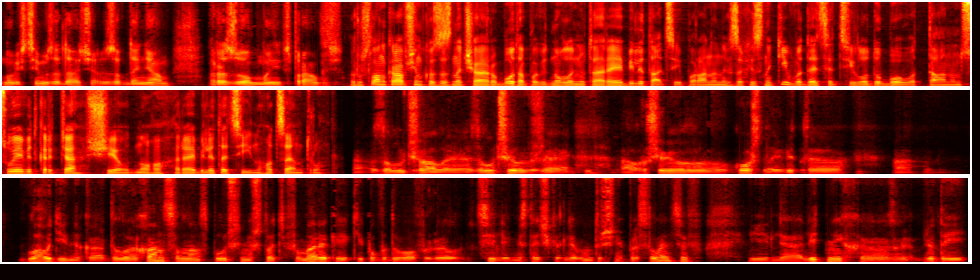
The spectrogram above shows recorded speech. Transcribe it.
Ну і з цим задача, завданням разом ми справимося. Руслан Кравченко зазначає, робота по відновленню та реабілітації поранених захисників ведеться цілодобово та анонсує відкриття ще одного реабілітаційного центру. Залучали, залучили вже е, грошові кошти від е, е, благодійника Делоя Хансона Сполучених Штатів Америки, який побудував вже цілі містечка для внутрішніх переселенців і для літніх е, людей.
